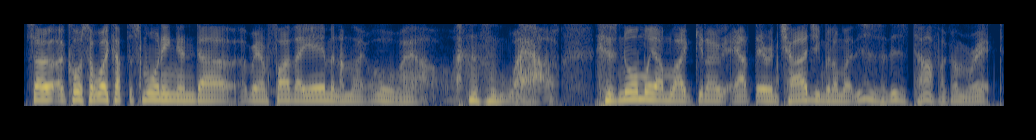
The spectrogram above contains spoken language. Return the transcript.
So of course I woke up this morning and uh, around five a.m. and I'm like, oh wow, wow, because normally I'm like you know out there and charging, but I'm like this is this is tough. Like I'm wrecked,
